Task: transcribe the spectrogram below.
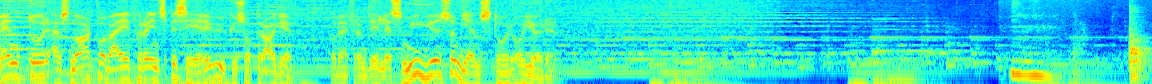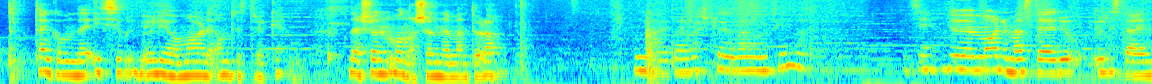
Mentor er snart på vei for å inspisere ukesoppdraget, og det er fremdeles mye som gjenstår å gjøre. Tenk om det ikke blir mulig å male andre strøket. Det er må nå skjønne mentor, da. Nei, det har vært flere ganger fin, vet du. Si, Du malermester Ulstein.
